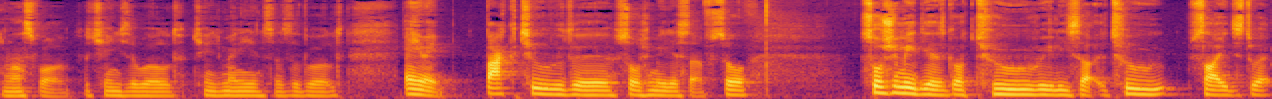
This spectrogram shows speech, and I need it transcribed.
And that's what changed the world, changed many instances of the world. Anyway, back to the social media stuff. So, social media has got two really two sides to it.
